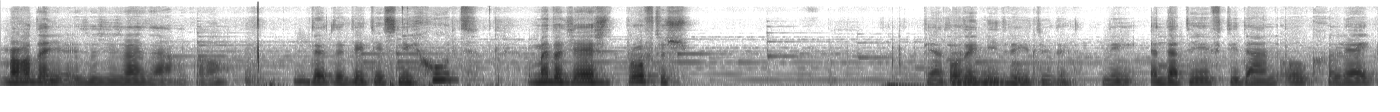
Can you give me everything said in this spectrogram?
Maar wat deed Jezus? Je zei het eigenlijk al. Dit, dit is niet goed. Op het moment dat Jezus het proefde, hij dan het niet hij- Nee, en dat heeft hij dan ook gelijk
